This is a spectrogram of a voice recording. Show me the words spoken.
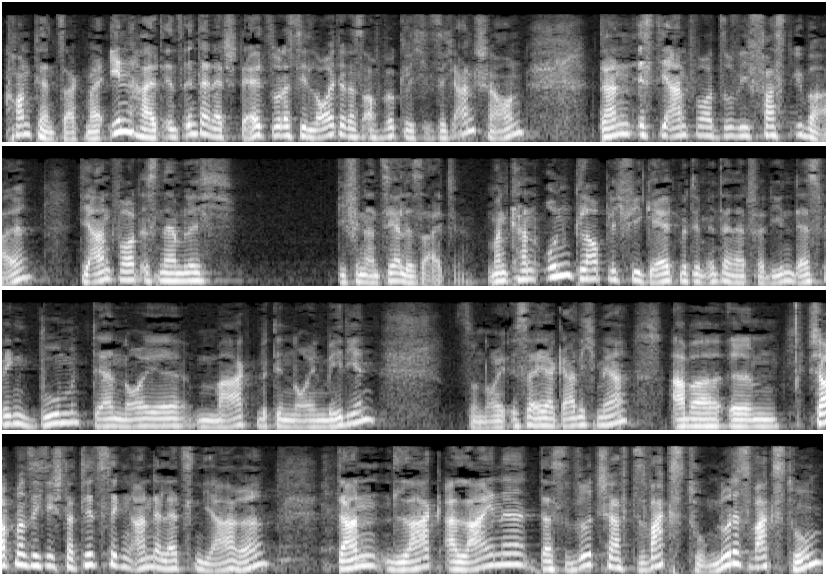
Content, sag mal, Inhalt ins Internet stellt, so dass die Leute das auch wirklich sich anschauen, dann ist die Antwort so wie fast überall. Die Antwort ist nämlich die finanzielle Seite. Man kann unglaublich viel Geld mit dem Internet verdienen, deswegen boomt der neue Markt mit den neuen Medien. So neu ist er ja gar nicht mehr. Aber ähm, schaut man sich die Statistiken an der letzten Jahre, dann lag alleine das Wirtschaftswachstum, nur das Wachstum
